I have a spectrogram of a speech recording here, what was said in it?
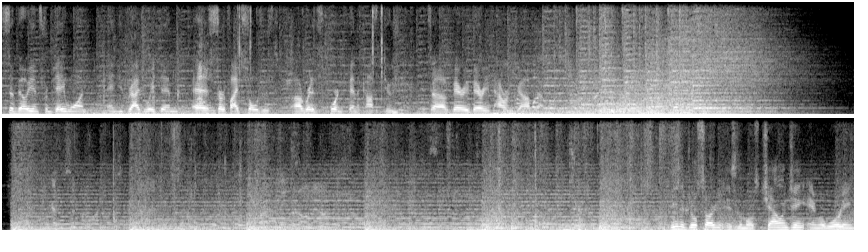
civilians from day one and you graduate them as certified soldiers uh, ready to support and defend the Constitution. It's a very, very empowering job. Being a drill sergeant is the most challenging and rewarding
